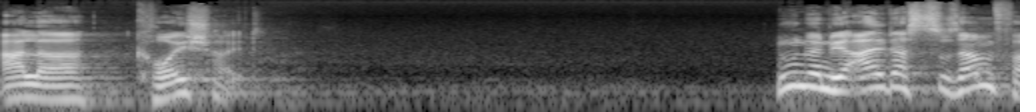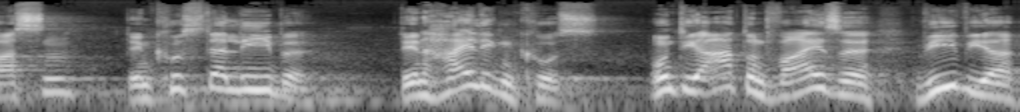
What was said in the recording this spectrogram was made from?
aller Keuschheit. Nun, wenn wir all das zusammenfassen, den Kuss der Liebe, den heiligen Kuss und die Art und Weise, wie wir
